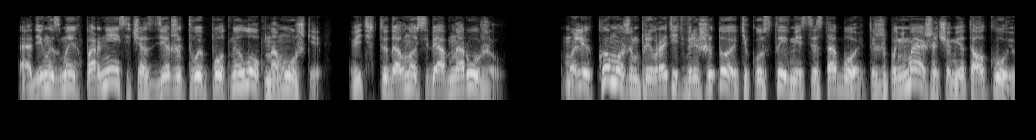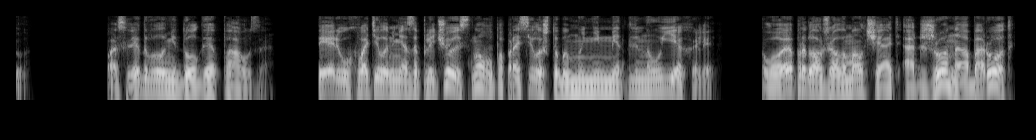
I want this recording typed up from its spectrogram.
Один из моих парней сейчас держит твой потный лоб на мушке, ведь ты давно себя обнаружил. Мы легко можем превратить в решето эти кусты вместе с тобой. Ты же понимаешь, о чем я толкую?» Последовала недолгая пауза. Терри ухватила меня за плечо и снова попросила, чтобы мы немедленно уехали. Хлоя продолжала молчать, а Джо, наоборот,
